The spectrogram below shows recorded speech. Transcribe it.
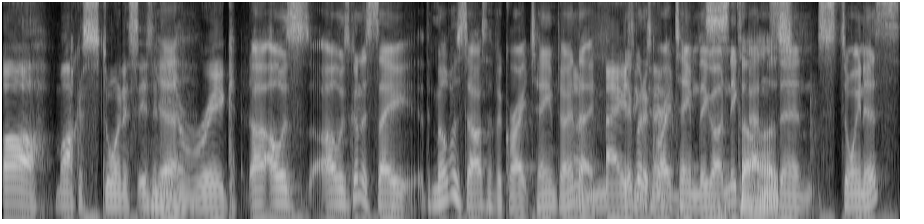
oh, Marcus Stoinis, isn't he Yeah. a rig? Uh, I was I was gonna say the Melbourne Stars have a great team, don't they? Amazing They've got a great team. team. They got Nick Stars. Maddinson, Stoinis,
